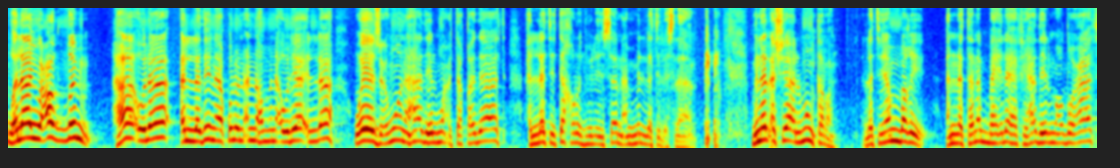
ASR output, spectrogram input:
ولا يعظم هؤلاء الذين يقولون أنهم من أولياء الله ويزعمون هذه المعتقدات التي تخرج بالإنسان عن ملة الإسلام. من الأشياء المنكرة التي ينبغي أن نتنبه إليها في هذه الموضوعات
